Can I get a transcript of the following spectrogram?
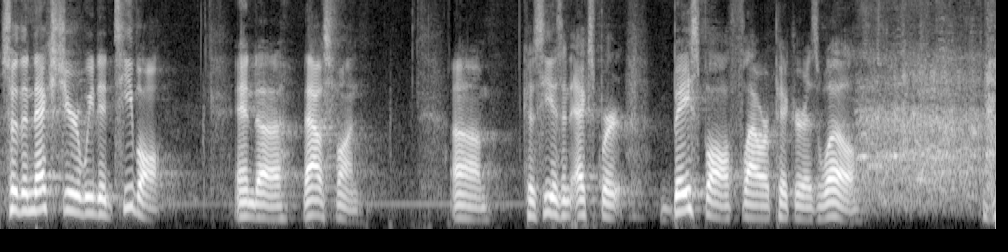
So the next year we did t-ball, and uh, that was fun because um, he is an expert baseball flower picker as well.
